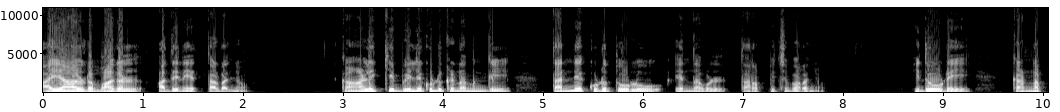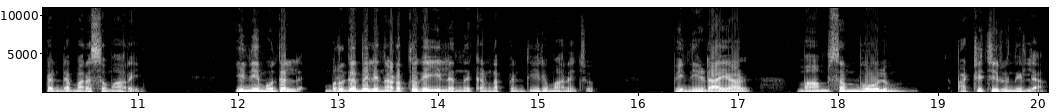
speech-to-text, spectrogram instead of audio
അയാളുടെ മകൾ അതിനെ തടഞ്ഞു. കാളിക്ക് ബലി കൊടുക്കണമെങ്കിൽ തന്നെ കൊടുത്തോളൂ എന്നവൾ തറപ്പിച്ചു പറഞ്ഞു. ഇതോടെ കണ്ണപ്പന്റെ മനസ്സ് മാറി. ഇനി മുതൽ മൃഗബലി നടത്തുകയില്ലെന്ന് കണ്ണപ്പൻ തീരുമാനിച്ചു. പിന്നീട് അയാൾ മാംസം പോലും ഭക്ഷിച്ചിരുന്നില്ല.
